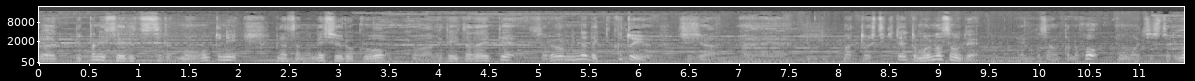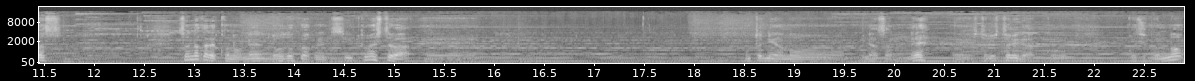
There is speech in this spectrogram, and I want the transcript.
れは立派に成立するもう本当に皆さんの、ね、収録をこう上げていただいてそれをみんなで聞くという指示は、えー、全うしていきたいと思いますので、ご参加の方お待ちしておりますその中でこの、ね、朗読枠につきましては、えー、本当にあの皆さんのね、えー、一人一人がこうご自分の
